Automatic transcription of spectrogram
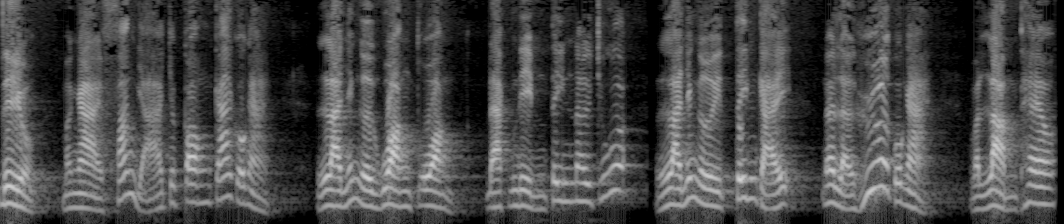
điều mà ngài phán dạy cho con cái của ngài là những người hoàn toàn đạt niềm tin nơi chúa, là những người tin cậy nơi lời hứa của ngài và làm theo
